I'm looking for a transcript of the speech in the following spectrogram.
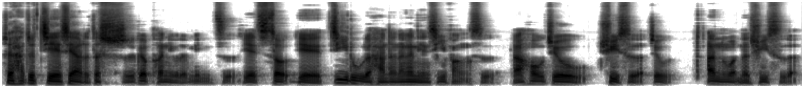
所以他就接下了这十个朋友的名字，也收也记录了他的那个联系方式，然后就去世了，就安稳的去世了。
